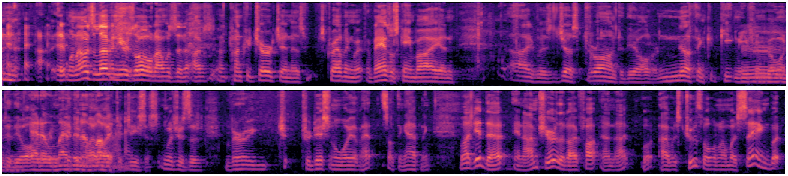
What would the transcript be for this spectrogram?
I- when I was 11 years old, I was at a, I was in a country church, and this traveling evangelist came by, and I was just drawn to the altar. Nothing could keep me from going to the altar At and 11, giving I my love life it. to Jesus, which was a very tr- traditional way of ha- something happening. Well, I did that, and I'm sure that I fought, and I, well, I was truthful when I was saying, but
